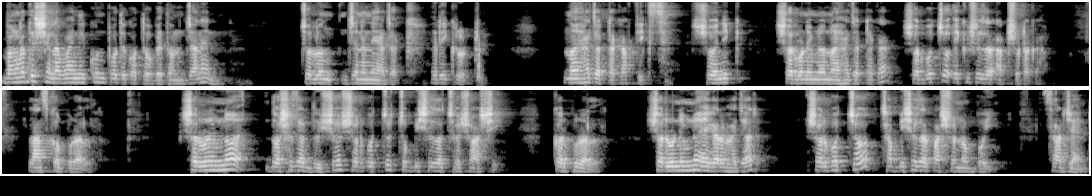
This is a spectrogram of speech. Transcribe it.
বাংলাদেশ সেনাবাহিনীর কোন পদে কত বেতন জানেন? চলুন জেনে নেওয়া যাক। রিক্রুট। নয় হাজার টাকা ফিক্স সৈনিক সর্বনিম্ন নয় হাজার টাকা, সর্বোচ্চ একুশ হাজার আটশো টাকা। Lance corporal. সর্বনিম্ন দশ হাজার দুইশো, সর্বোচ্চ চব্বিশ হাজার ছয়শো আশি। কর্পোরাল। সর্বনিম্ন এগারো হাজার, সর্বোচ্চ ছাব্বিশ হাজার পাঁচশো নব্বই। সার্জেন্ট।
